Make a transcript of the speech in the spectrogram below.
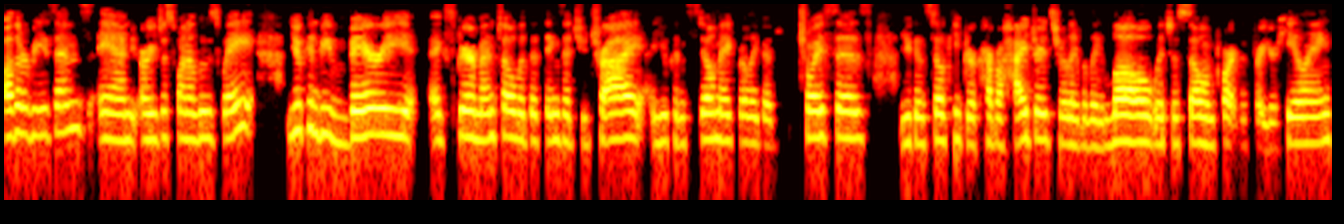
other reasons and or you just want to lose weight, you can be very experimental with the things that you try. You can still make really good choices. You can still keep your carbohydrates really, really low, which is so important for your healing.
